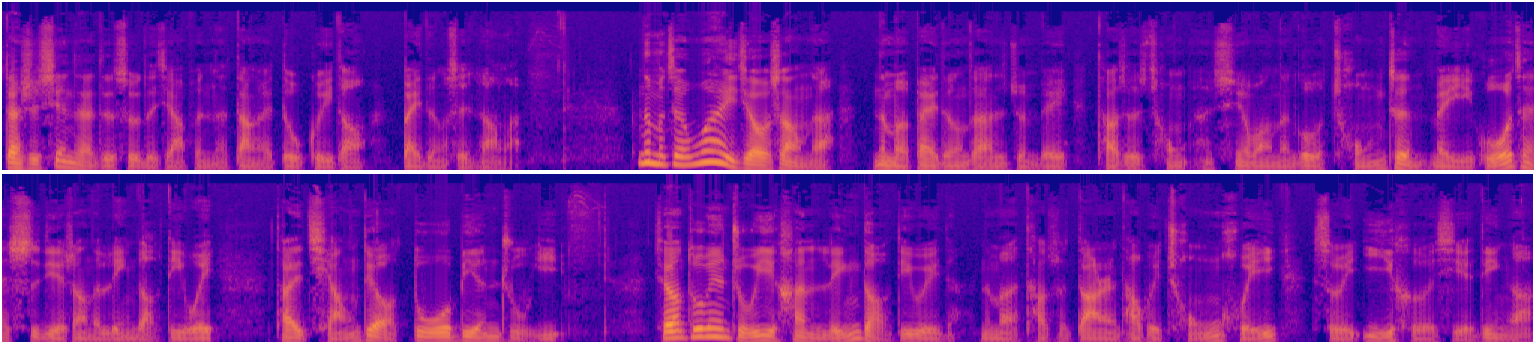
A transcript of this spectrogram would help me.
但是现在的所有的加分呢，大概都归到拜登身上了。那么在外交上呢？那么，拜登当然准备，他是重希望能够重振美国在世界上的领导地位。他也强调多边主义，强调多边主义和领导地位的。那么，他说，当然他会重回所谓伊核协定啊，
